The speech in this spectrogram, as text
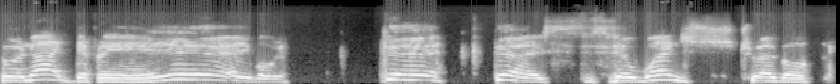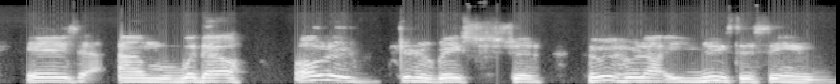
who are not differently able does. So one struggle is um, with the older generation who, who are not used to seeing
